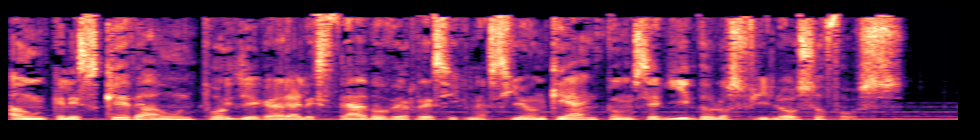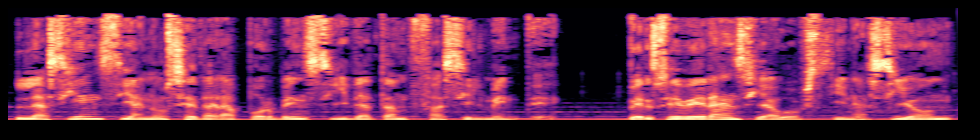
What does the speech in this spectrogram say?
aunque les queda aún por llegar al estado de resignación que han conseguido los filósofos. La ciencia no se dará por vencida tan fácilmente. Perseverancia o obstinación,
